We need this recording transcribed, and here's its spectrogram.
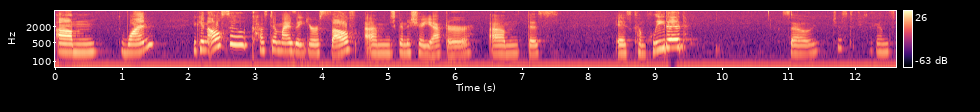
um, one. You can also customize it yourself. I'm just going to show you after um, this is completed. So just a few seconds.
